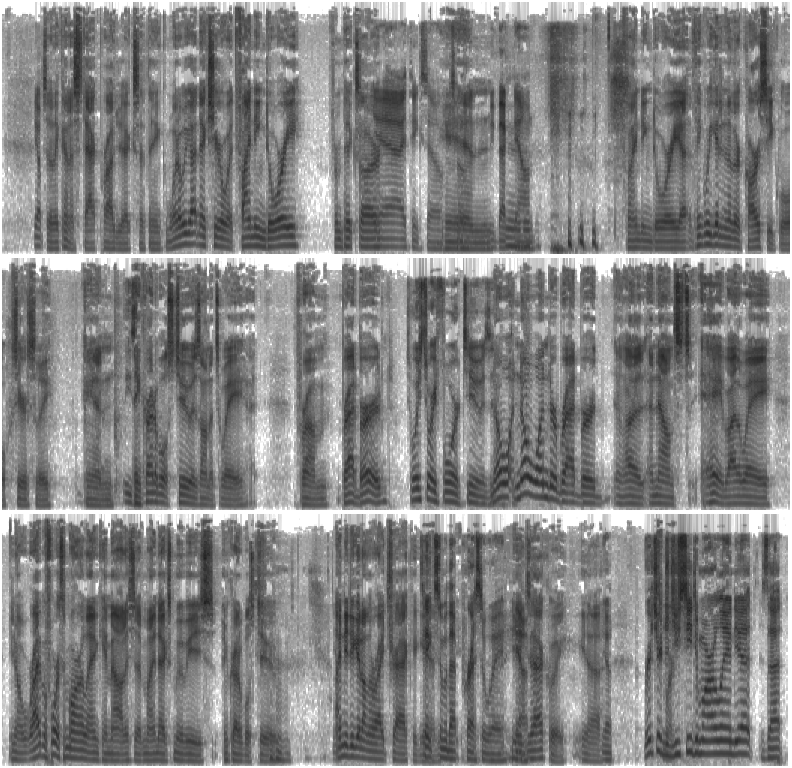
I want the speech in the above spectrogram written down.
Yep. So they kind of stack projects. I think. What do we got next year? What Finding Dory from Pixar? Yeah, I think so. so And- we'll be back Yeah. down. Finding Dory. I think we get another car sequel. Seriously, and Please. Incredibles two is on its way from Brad Bird. Toy Story Four too is No, no wonder Brad Bird uh, announced, "Hey, by the way, you know, right before Tomorrowland came out, I said my next movie's Incredibles 2. I need to get on the right track again. take some of that press away. Yeah, Exactly. Yeah. Yep. Richard, Smart. did you see Tomorrowland yet? Is that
